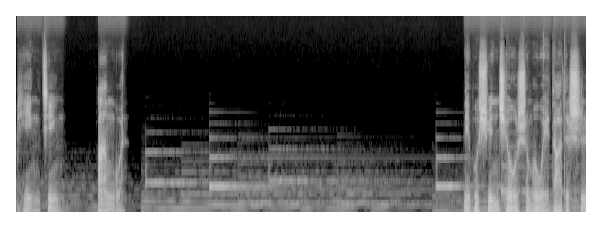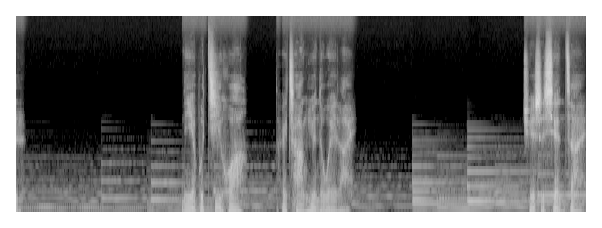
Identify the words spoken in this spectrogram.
平静安稳。你不寻求什么伟大的事。你也不计划太长远的未来，却是现在，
